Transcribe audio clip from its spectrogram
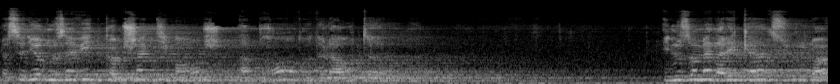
le Seigneur nous invite, comme chaque dimanche, à prendre de la hauteur. Il nous emmène à l'écart sur la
